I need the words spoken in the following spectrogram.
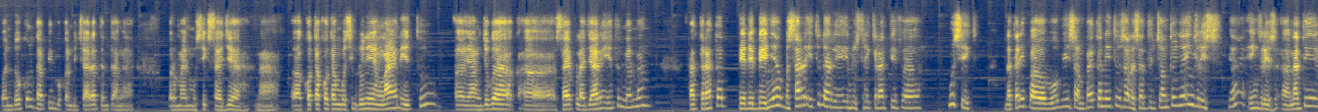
pendukung tapi bukan bicara tentang uh, bermain musik saja. Nah, eh, kota-kota musik dunia yang lain itu eh, yang juga eh, saya pelajari itu memang rata-rata PDB-nya besar itu dari industri kreatif musik. Nah, tadi Pak Bobi sampaikan itu salah satu contohnya Inggris, ya Inggris. nanti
